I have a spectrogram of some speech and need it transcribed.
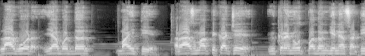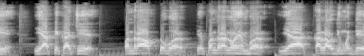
लागवड याबद्दल माहिती. राजमा पिकाचे विक्रमी उत्पादन घेण्यासाठी या पिकाची पंधरा ऑक्टोबर ते पंधरा नोव्हेंबर या कालावधीमध्ये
